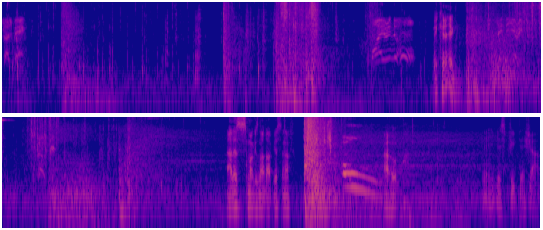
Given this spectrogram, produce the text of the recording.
flashbang. Fire in the hole. Could have. Ah, this smoke is not obvious enough. Oh. Oh. Yeah, he just peeked a shot.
